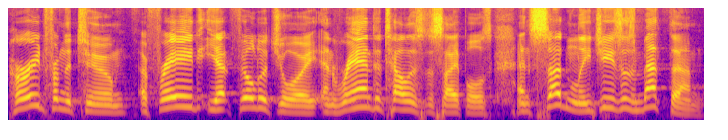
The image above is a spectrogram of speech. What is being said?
hurried from the tomb, afraid yet filled with joy, and ran to tell his disciples. And suddenly Jesus met them.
